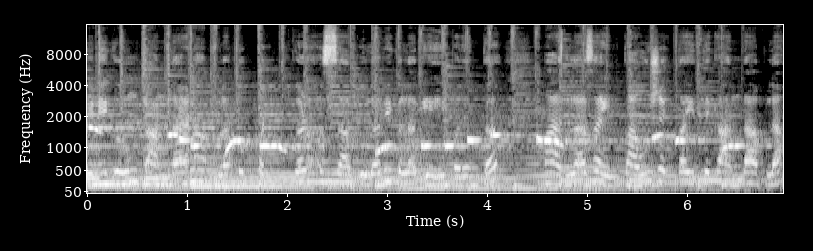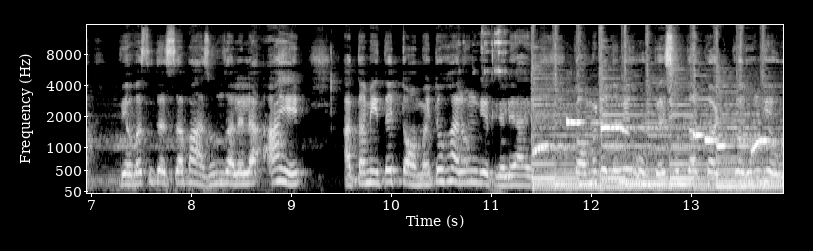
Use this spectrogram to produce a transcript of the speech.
जेणेकरून कांदा आहे ना आपला तो पटकन असा गुलाबी कलर येईपर्यंत भाजला जाईल. पाहू शकता इथे कांदा आपला व्यवस्थित असा भाजून झालेला आहे. आता मी इथे टॉमॅटो घालून घेतलेले आहे. टॉमॅटो तुम्ही उभे सुद्धा कट करून घेऊ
